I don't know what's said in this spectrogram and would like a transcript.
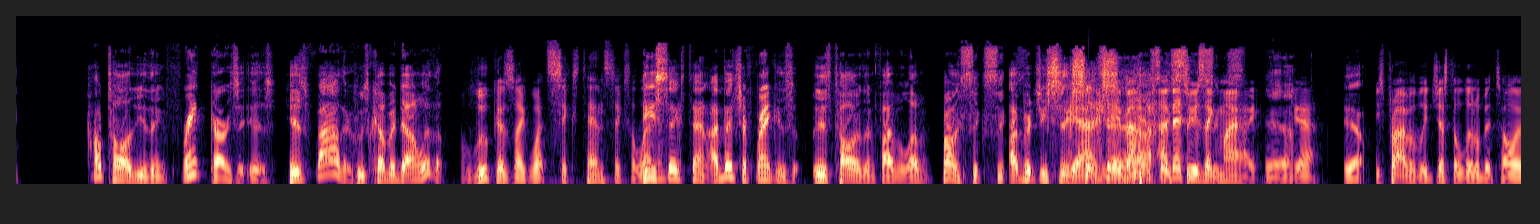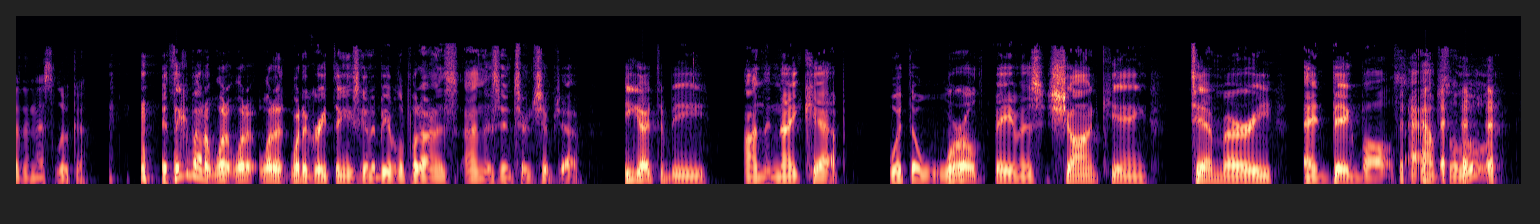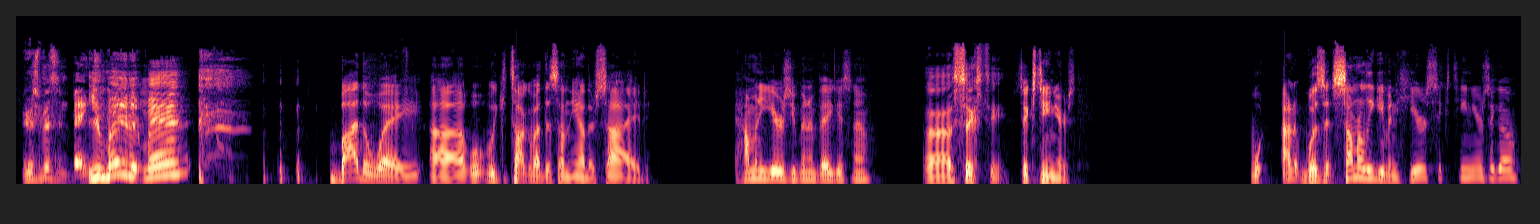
how tall do you think Frank Garza is? His father, who's coming down with him. Well, Luka's like what 6'10", 6'11"? He's six ten. I bet you Frank is is taller than five eleven. Probably six six. I bet you six yeah, I'd six. say about, Yeah, I'd I say bet you he's like 6'6". my height. Yeah. Yeah. Yeah. He's probably just a little bit taller than this Luca. And think about it. What what what a, what a great thing he's going to be able to put on his on this internship job. He got to be on the nightcap with the world famous Sean King, Tim Murray, and Big Balls. Absolutely. You're just missing Banks. you made it, man. By the way, uh, w- we could talk about this on the other side. How many years you been in Vegas now? Uh, sixteen. 16 years. W- I don't- Was it Summer League even here 16 years ago?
